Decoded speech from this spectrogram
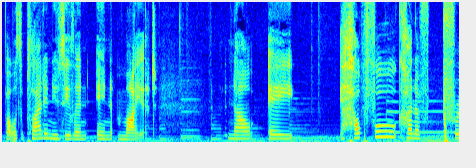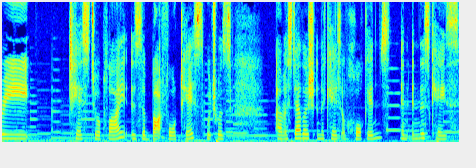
but was applied in New Zealand in Myatt. Now, a helpful kind of pre test to apply is the but for test, which was um, established in the case of Hawkins. And in this case,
